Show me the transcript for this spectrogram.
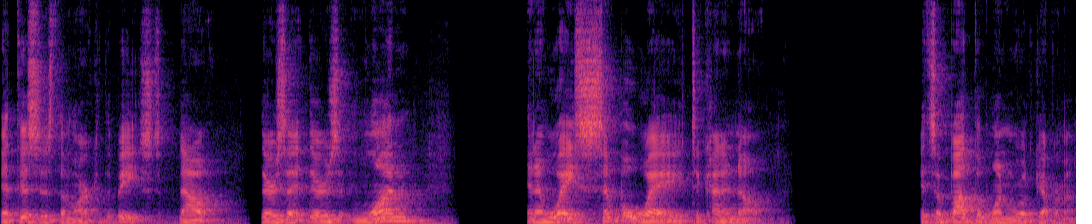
that this is the mark of the beast. Now, there's a there's one, in a way, simple way to kind of know. It's about the one world government.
